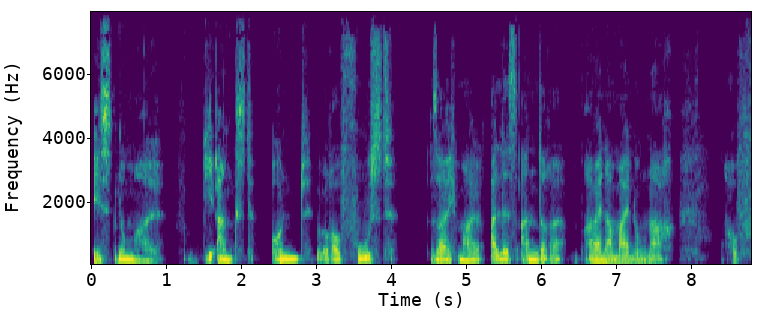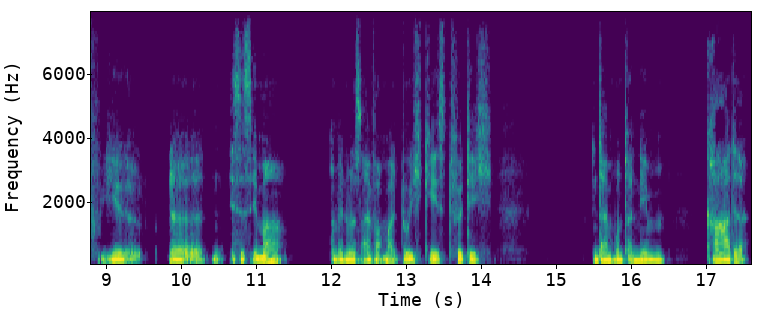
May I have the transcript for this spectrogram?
ist nun mal die Angst und worauf fußt, sag ich mal, alles andere, meiner Meinung nach. Auf hier äh, ist es immer, und wenn du das einfach mal durchgehst für dich in deinem Unternehmen, gerade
